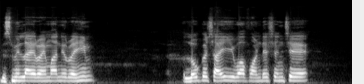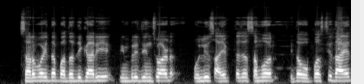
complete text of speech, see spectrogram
बिस्मिल्ला रहमान रहीम लोकशाही युवा फाउंडेशनचे सर्व इथं पदाधिकारी पिंपरी चिंचवड पोलीस आयुक्ताच्या समोर इथं उपस्थित आहेत.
